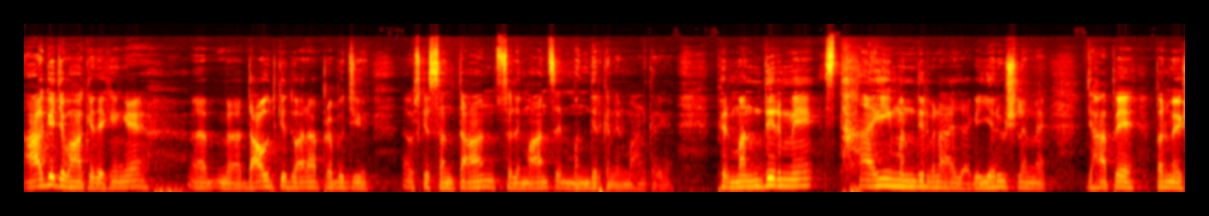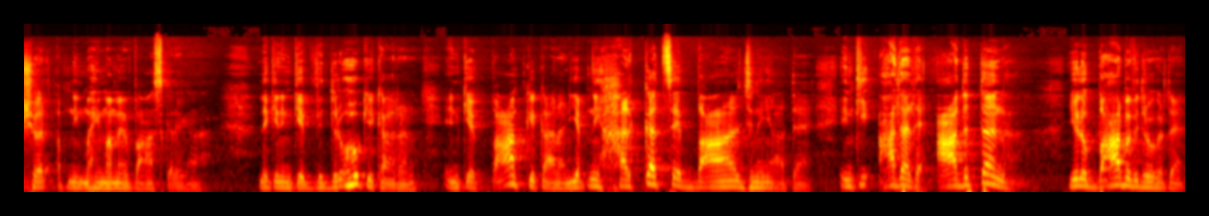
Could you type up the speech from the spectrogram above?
आगे जब वहाँ के देखेंगे दाऊद के द्वारा प्रभु जी, उसके संतान सुलेमान से मंदिर का निर्माण करेंगे। फिर मंदिर में स्थायी मंदिर बनाया जाएगा, यरूशलेम में, जहाँ पे परमेश्वर अपनी महिमा में वास करेगा। लेकिन इनके विद्रोह के कारण, इनके पाप के कारण ये अपनी हरकत से बाज नहीं आते हैं। इनकी आदत है, आदतन। ये लोग बार बार विद्रोह करते हैं।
